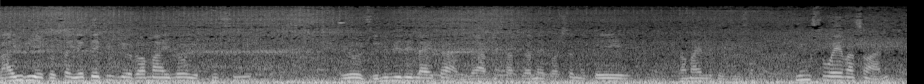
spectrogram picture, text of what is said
बाहिरिएको छ। यद्यपि यो रमाइलो यो खुसी यो झिलिमिलीलाई त हामीले आत्मसात गर्नै पर्छ। निकै रमाइलो देखिन्छ। किङ्स वेमा छौँ हामी।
